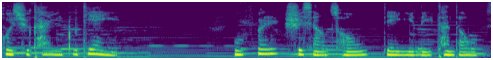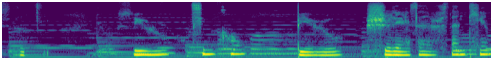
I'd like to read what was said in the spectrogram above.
会去看一部电影，无非是想从电影里看到我们自己，比如星空，比如失恋三十三天，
